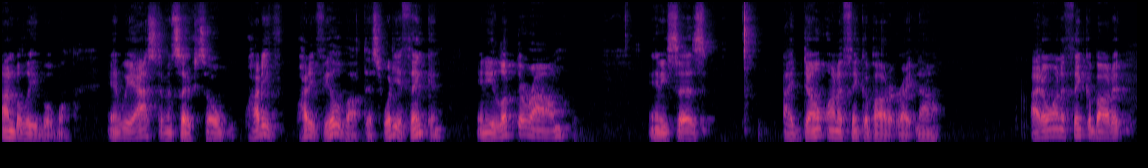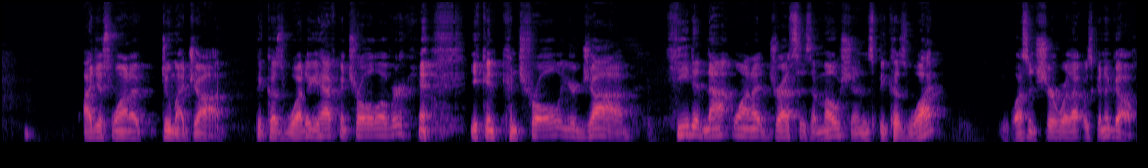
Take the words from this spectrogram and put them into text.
unbelievable. And we asked him, it's like, so how do you how do you feel about this? What are you thinking? And he looked around and he says, I don't want to think about it right now. I don't want to think about it. I just want to do my job because what do you have control over? you can control your job. He did not want to address his emotions because what? He wasn't sure where that was going to go.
